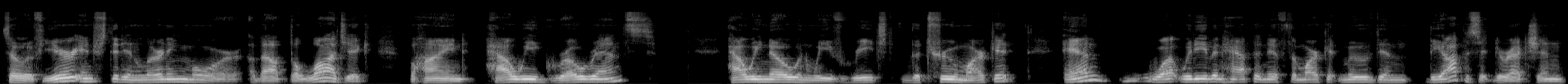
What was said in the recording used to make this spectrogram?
So, if you're interested in learning more about the logic behind how we grow rents, how we know when we've reached the true market, and what would even happen if the market moved in the opposite direction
